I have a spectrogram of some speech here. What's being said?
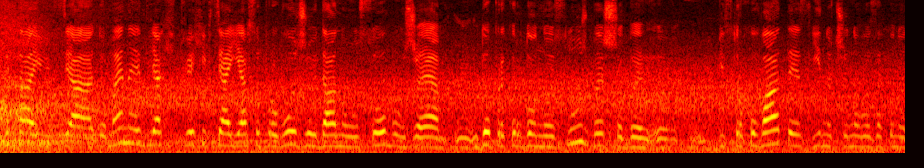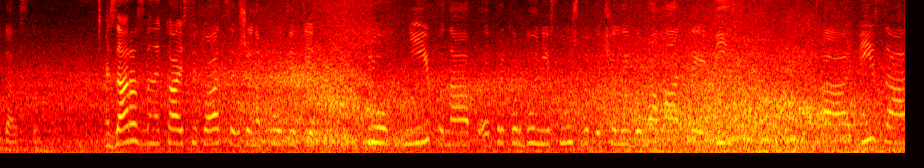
звертаються до мене для фахівця. Я супроводжую дану особу вже до прикордонної служби, щоб підстрахувати згідно чинного законодавства. Зараз виникає ситуація вже на протязі трьох днів на прикордонній службі почали вимагати візу. А, Віза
